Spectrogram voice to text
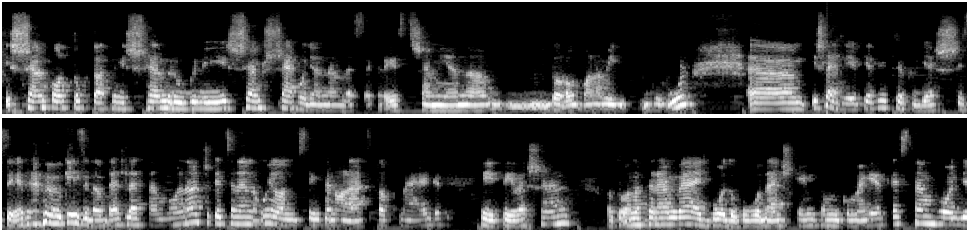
és sem pattogtatni, sem rugni, sem sehogyan nem veszek részt semmilyen dologban, ami gurul. És lehet, hogy egyébként egy tök ügyes kézilabdás lettem volna, csak egyszerűen olyan szinten aláztak meg 7 évesen a tornaterembe, egy boldog óvodásként, amikor megérkeztem, hogy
